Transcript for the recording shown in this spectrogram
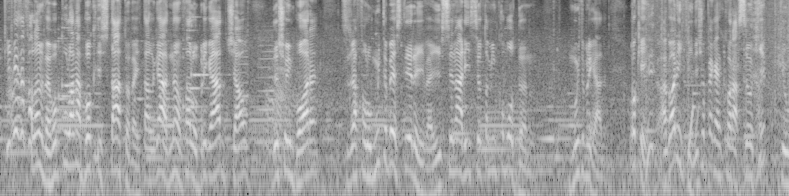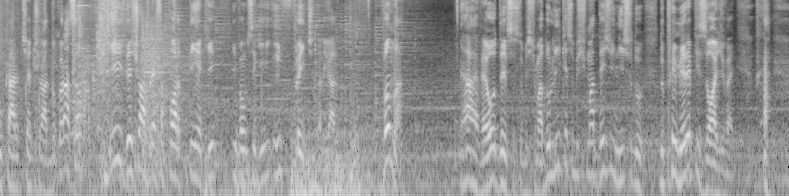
O que, que você tá falando, velho? Vou pular na boca de estátua, velho. Tá ligado? Não, falou, obrigado, tchau. Deixa eu ir embora. Você já falou muita besteira aí, velho. Esse nariz seu tá me incomodando. Muito obrigado. Ok, agora enfim, deixa eu pegar o coração aqui, que o cara tinha tirado meu coração. E deixa eu abrir essa portinha aqui e vamos seguir em frente, tá ligado? Vamos lá. Ah, velho, eu odeio ser subestimado. O Link é subestimado desde o início do, do primeiro episódio, velho.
